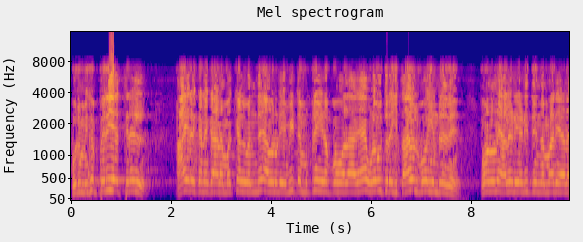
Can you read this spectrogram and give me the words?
ஒரு மிகப்பெரிய திரள். ஆயிரக்கணக்கான மக்கள் வந்து அவருடைய வீட்டை முற்றுகையிட போவதாக உளவுத்துறைக்கு தகவல் போகின்றது. போனோடனே அலடி அடித்து இந்த மாதிரியான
